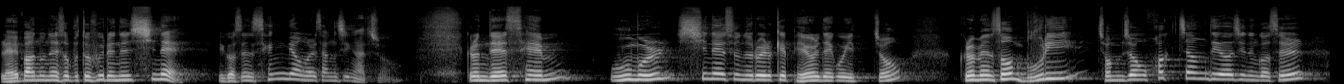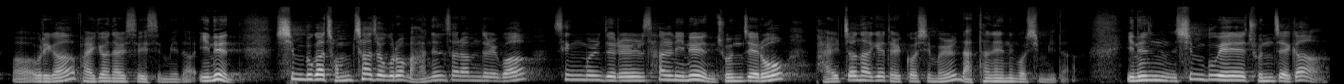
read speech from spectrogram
레바논에서부터 흐르는 시내 이것은 생명을 상징하죠. 그런데 샘, 우물, 시내 순으로 이렇게 배열되고 있죠. 그러면서 물이 점점 확장되어지는 것을 어, 우리가 발견할 수 있습니다. 이는 신부가 점차적으로 많은 사람들과 생물들을 살리는 존재로 발전하게 될 것임을 나타내는 것입니다. 이는 신부의 존재가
